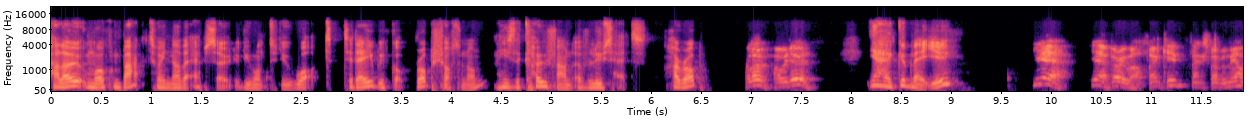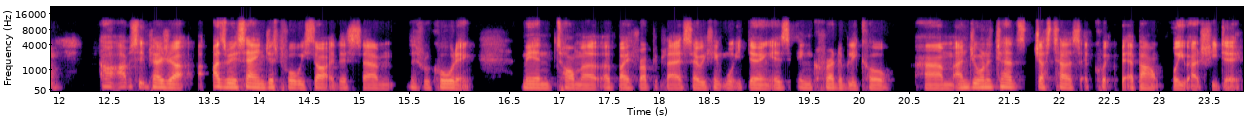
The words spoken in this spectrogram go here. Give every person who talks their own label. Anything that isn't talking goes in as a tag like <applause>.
Speaker 1: Hello and welcome back to another episode of You Want to Do What. Today we've got Rob Shotton on. He's the co-founder of Looseheadz. Hi, Rob.
Speaker 2: Hello, how are we doing?
Speaker 1: Yeah, good mate. You?
Speaker 2: Yeah, yeah, very well. Thank you. Thanks for having me on.
Speaker 1: Oh, absolute pleasure. As we were saying just before we started this um, this recording, me and Tom are, are both rugby players, so we think what you're doing is incredibly cool. Um, and do you want to just, just tell us a quick bit about what you actually do?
